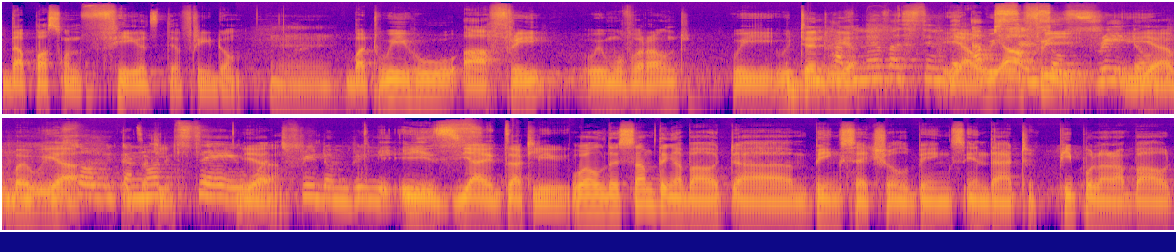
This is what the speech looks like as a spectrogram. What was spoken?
that person feels the freedom but we who are free we move around we, we tend we to have yeah, never seen the yeah, we are free. of freedom. Yeah, but we are. So we cannot exactly. say Yeah. what freedom really is. is yeah exactly well there's something about um, being sexual beings in that people are about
